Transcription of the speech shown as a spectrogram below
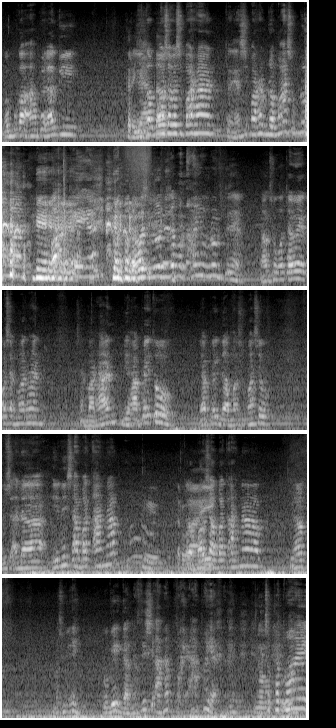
gue buka HP lagi ternyata Ternyata. sama si Farhan ternyata si Farhan udah masuk duluan bangke ya udah masuk duluan di depan ayo bro Katanya. langsung otw kosan Farhan kosan Farhan di HP tuh di HP gak masuk masuk terus ada ini sahabat anak Telepon Terbaik. sahabat Ahnaf. Naf. Maksudnya eh gue gak ngerti si Ahnaf pakai apa ya. Cepet wae.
